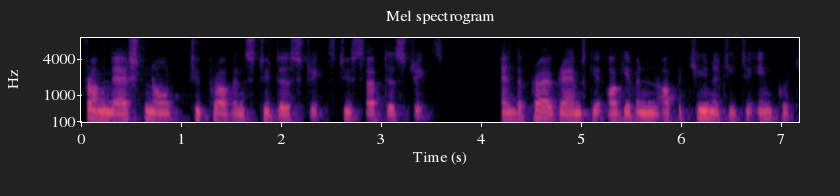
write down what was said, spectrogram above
from national to province to districts to sub-districts. And the programs are given an opportunity to input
